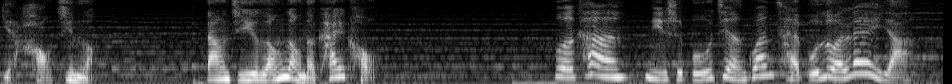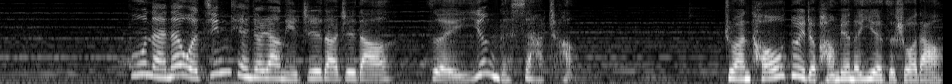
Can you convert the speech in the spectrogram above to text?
也耗尽了。当即冷冷的开口：“我看你是不见棺材不落泪呀，姑奶奶，我今天就让你知道知道嘴硬的下场。”转头对着旁边的叶子说道：“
